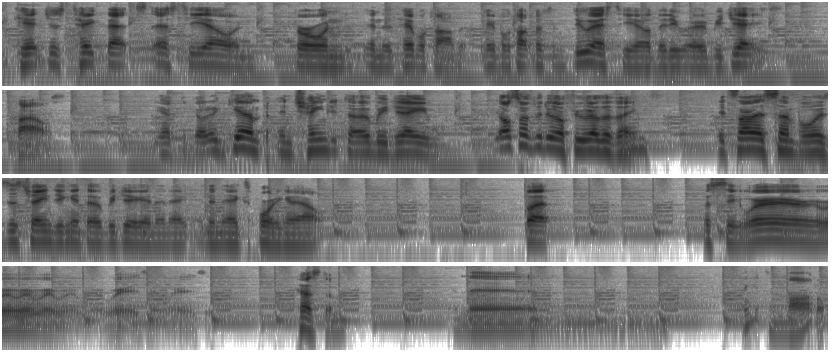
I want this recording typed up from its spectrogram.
You can't just take that STL and throw in, in the tabletop. Tabletop doesn't do STL, they do OBJ files. You have to go to GIMP and change it to OBJ. You also have to do a few other things. It's not as simple as just changing it to OBJ and then, and then exporting it out. But let's see, where, where, where, where, where, where is it? Where is it? Custom. And then I think it's model.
